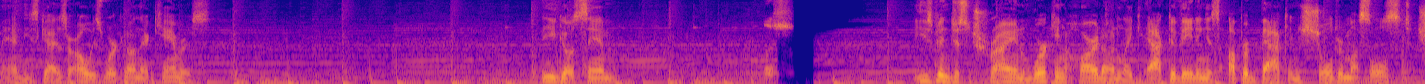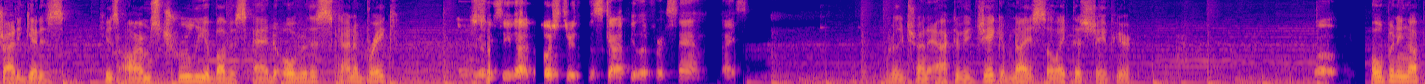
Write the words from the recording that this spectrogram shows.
Man, these guys are always working on their cameras. There you go, Sam. Push. He's been just trying, working hard on like activating his upper back and shoulder muscles to try to get his his arms truly above his head over this kind of break. I really So- see that push through the scapula for Sam. Nice. Really trying to activate Jacob. Nice. I like this shape here. Whoa. Opening up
